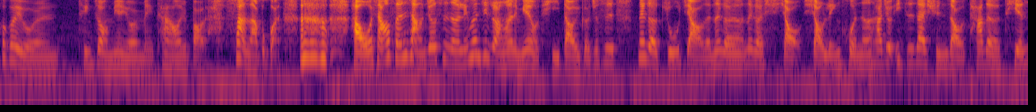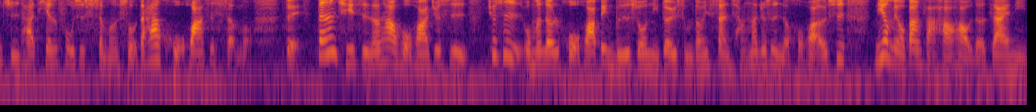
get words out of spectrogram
会不会有人？听众里面有人没看，然后就爆呀，算了，不管。好，我想要分享就是呢，《灵魂急转弯》里面有提到一个，就是那个主角的那个那个小小灵魂呢，他就一直在寻找他的天职，他的天赋是什么所在，他的火花是什么？对，但是其实呢，他的火花就是就是我们的火花，并不是说你对于什么东西擅长，那就是你的火花，而是你有没有办法好好的在你。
